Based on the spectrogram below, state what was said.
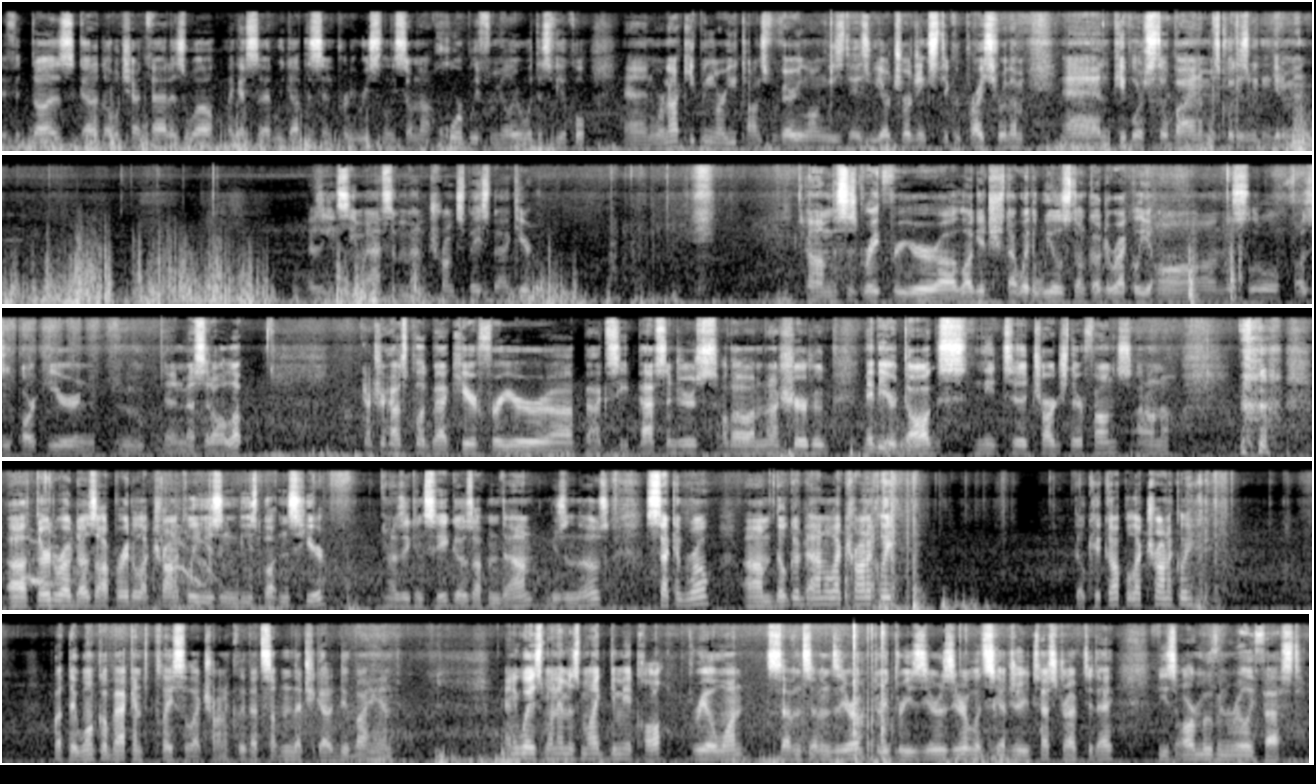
If it does, gotta double check that as well. Like I said, we got this in pretty recently, so I'm not horribly familiar with this vehicle. And we're not keeping our Yukons for very long these days. We are charging sticker price for them, and people are still buying them as quick as we can get them in. As you can see, massive amount of trunk space back here. Um, this is great for your uh, luggage. That way the wheels don't go directly on this little fuzzy part here and, and mess it all up. Got your house plug back here for your uh, back seat passengers. Although I'm not sure who. Maybe your dogs need to charge their phones. I don't know. uh, third row does operate electronically using these buttons here. As you can see, goes up and down using those. Second row, um, they'll go down electronically They'll kick up electronically, but they won't go back into place electronically. That's something that you got to do by hand. Anyways, my name is Mike. Give me a call, 301-770-3300. Let's schedule your test drive today. These are moving really fast.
